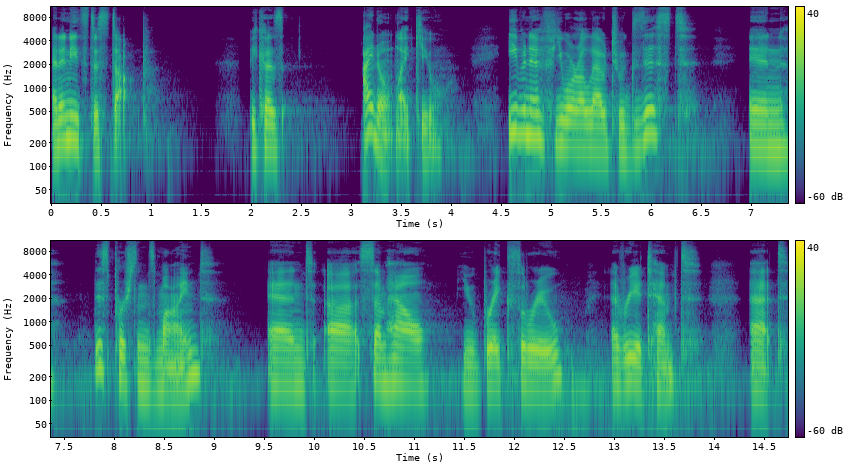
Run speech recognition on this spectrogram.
and it needs to stop. Because I don't like you. Even if you are allowed to exist in this person's mind and uh, somehow you break through every attempt at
